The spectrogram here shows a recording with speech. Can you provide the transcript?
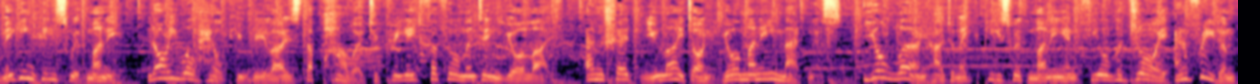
Making Peace with Money. Laurie will help you realize the power to create fulfillment in your life and shed new light on your money madness. You'll learn how to make peace with money and feel the joy and freedom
